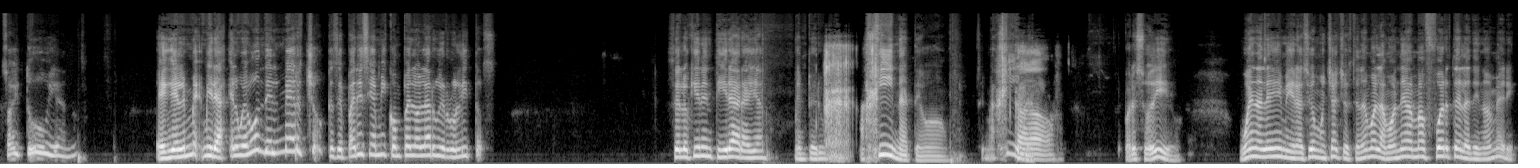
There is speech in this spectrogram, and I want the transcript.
soy tuya, ¿no? En el, mira, el huevón del mercho, que se parece a mí con pelo largo y rulitos, se lo quieren tirar allá en Perú. Imagínate, huevón. Imagínate. Cagado. Por eso digo. Buena ley de inmigración, muchachos. Tenemos la moneda más fuerte de Latinoamérica.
